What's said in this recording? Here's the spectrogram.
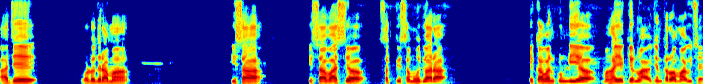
આજે વડોદરામાં ઈસા ઈસાવાસ્ય શક્તિ સમૂહ દ્વારા એકાવન કુંડીય મહાયજ્ઞનું આયોજન કરવામાં આવ્યું છે.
